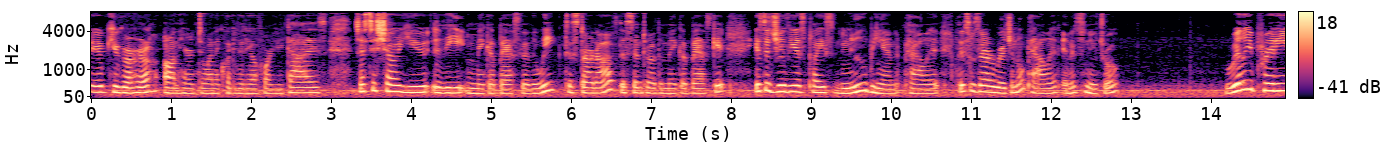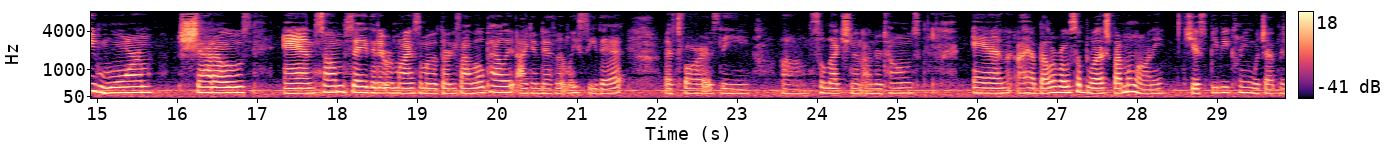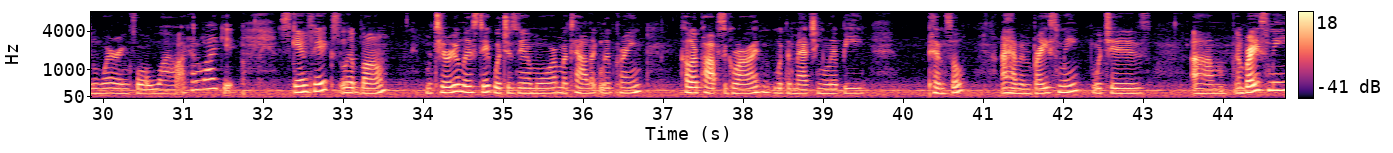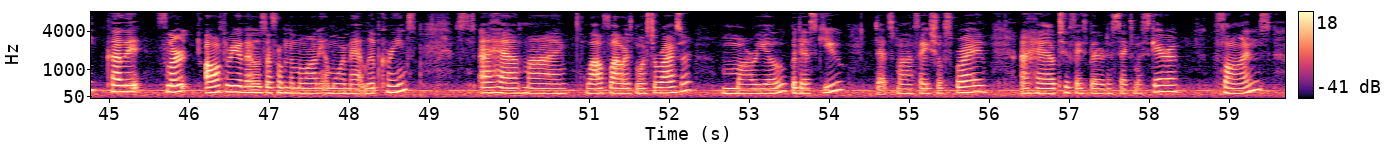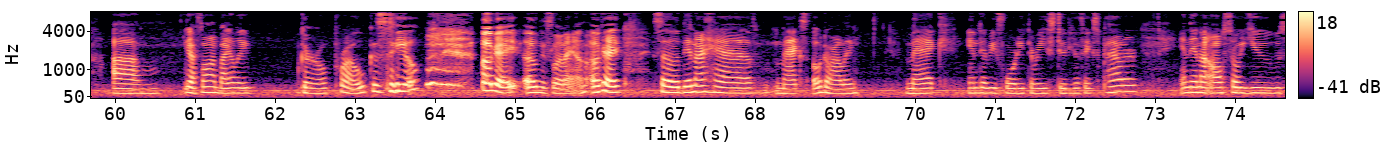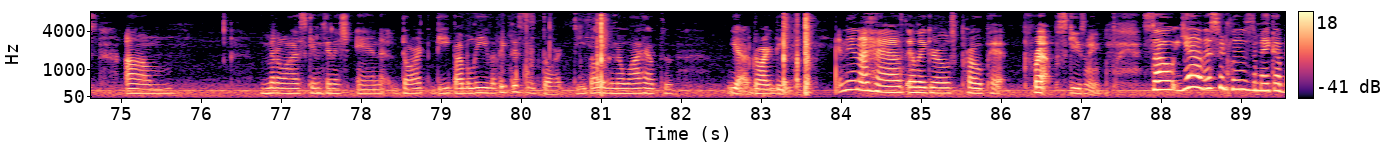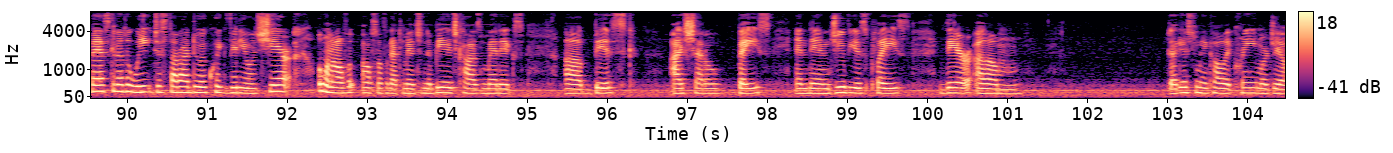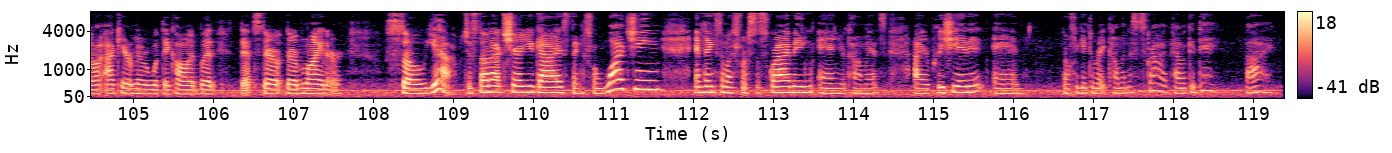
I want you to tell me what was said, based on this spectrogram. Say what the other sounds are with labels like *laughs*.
YouTube, Qgyrl here on here doing a quick video for you guys just to show you the makeup basket of the week. To start off, the center of the makeup basket is the Juvia's Place Nubian palette. This was their original palette and it's neutral. Really pretty, warm shadows and some say that it reminds them of the 350 palette. I can definitely see that as far as the um, selection and undertones. And I have Bella Rosa Blush by Milani. Kiss BB Cream, which I've been wearing for a while. I kind of like it. Skin Fix Lip Balm. Materialistic, which is their more metallic lip cream. ColourPop's Grind with the matching lippy pencil. I have Embrace Me, which is um, Embrace Me, Covet, Flirt. All three of those are from the Milani Amore Matte Lip Creams. I have my Wildflowers Moisturizer, Mario Badescu. That's my facial spray. I have Too Faced Better Than Sex Mascara. Fawn's. Um, yeah, Fawn by LA Girl Pro Conceal. *laughs* okay, let me slow down. Okay, so then I have MAC's Oh Darling, MAC NW43 Studio Fix Powder. And then I also use um, Mineralized Skin Finish in Dark Deep, I believe. I think this is Dark Deep. I don't even know why I have to yeah, dark deep. And then I have LA Girls Pro Pep, Prep, excuse me. So, yeah, this concludes the makeup basket of the week. Just thought I'd do a quick video and share. Oh, and I also forgot to mention the BH Cosmetics uh, Bisque eyeshadow base. And then Juvia's Place, their, um, I guess you may call it cream or gel. I can't remember what they call it, but that's their, their liner. So yeah, just thought I'd share you guys. Thanks for watching and thanks so much for subscribing and your comments. I appreciate it and don't forget to rate, comment, and subscribe. Have a good day. Bye.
